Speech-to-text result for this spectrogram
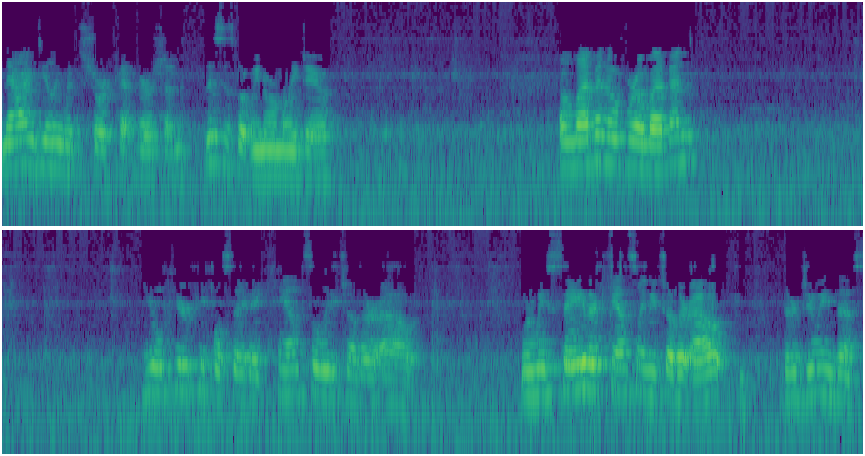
Now I'm dealing with the shortcut version. This is what we normally do. 11 over 11, you'll hear people say they cancel each other out. When we say they're canceling each other out, they're doing this.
